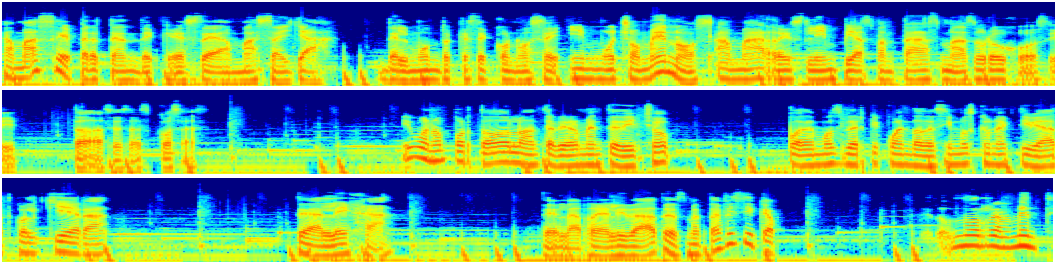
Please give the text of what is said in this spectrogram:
Jamás se pretende que sea más allá del mundo que se conoce y mucho menos amarres, limpias, fantasmas, brujos y todas esas cosas. Y bueno, por todo lo anteriormente dicho, podemos ver que cuando decimos que una actividad cualquiera se aleja de la realidad es metafísica, pero no realmente.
